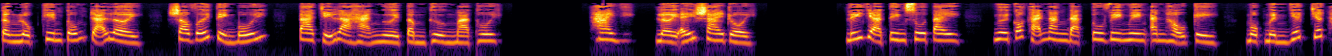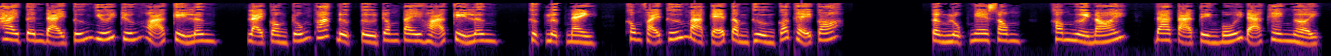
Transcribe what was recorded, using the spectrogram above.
Tần lục khiêm tốn trả lời, so với tiền bối, ta chỉ là hạng người tầm thường mà thôi. Hai, lời ấy sai rồi. Lý già tiên xua tay, ngươi có khả năng đạt tu vi nguyên anh hậu kỳ, một mình giết chết hai tên đại tướng dưới trướng hỏa kỳ lân, lại còn trốn thoát được từ trong tay hỏa kỳ lân, thực lực này, không phải thứ mà kẻ tầm thường có thể có. Tần lục nghe xong, không người nói, đa tạ tiền bối đã khen ngợi.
